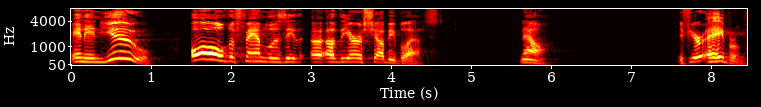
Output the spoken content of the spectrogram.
and in you all the families of the uh, earth shall be blessed. Now, if you're Abram,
